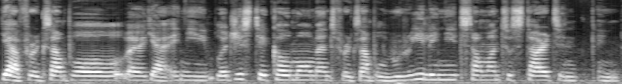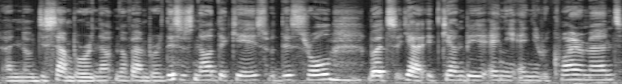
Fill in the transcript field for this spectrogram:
yeah, for example, uh, yeah any logistical moment. For example, we really need someone to start in, in I don't know, December or no- November. This is not the case with this role, mm-hmm. but yeah, it can be any any requirement.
